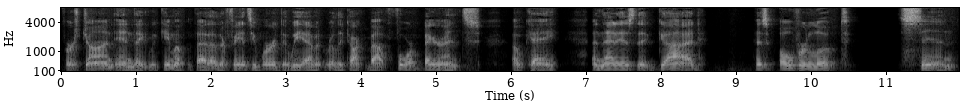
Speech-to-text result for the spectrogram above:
First John, and they, we came up with that other fancy word that we haven't really talked about, forbearance. Okay, and that is that God has overlooked sin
